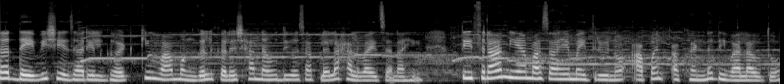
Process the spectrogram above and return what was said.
तर देवी शेजारील घट किंवा मंगल कलश हा नऊ दिवस आपल्याला हलवायचा नाही. तिसरा नियम असा आहे मैत्रिणो आपण अखंड दिवा लावतो.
